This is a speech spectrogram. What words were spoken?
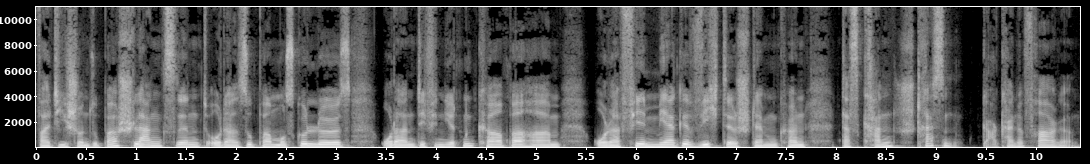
weil die schon super schlank sind oder super muskulös oder einen definierten Körper haben oder viel mehr Gewichte stemmen können. Das kann stressen. Gar keine Frage.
